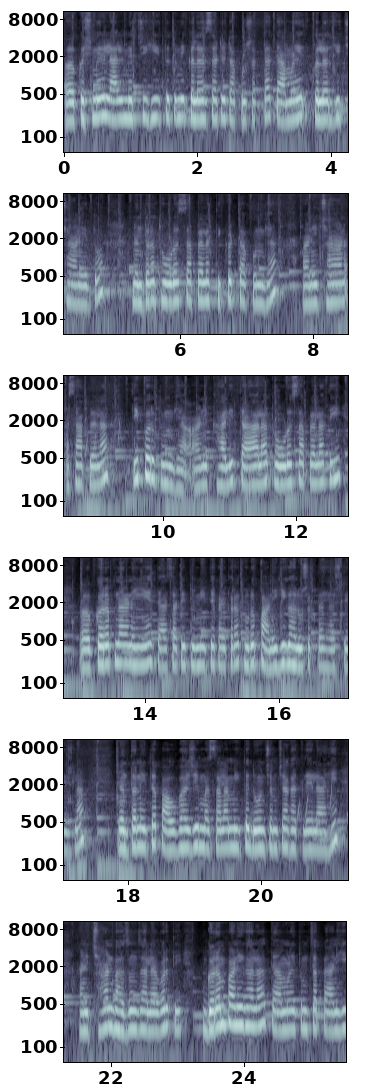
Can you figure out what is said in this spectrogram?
अ, काश्मीरी लाल मिरची ही तर तुम्ही कलरसाठी टाकू शकता त्यामुळे कलरही छान येतो. नंतर थोडंसं आपल्याला तिखट टाकून घ्या आणि छान असं आपल्याला ती परतून घ्या. आणि खाली तळाला थोडंसं आपल्याला ती करपणार नाही आहे त्यासाठी तुम्ही इथे काय करा थोडं पाणीही घालू शकता ह्या स्टेजला. नंतर इथं पावभाजी मसाला मी इथं दोन चमचा घातलेला आहे आणि छान भाजून झाल्यावरती गरम पाणी घाला. त्यामुळे तुमचा पॅनही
